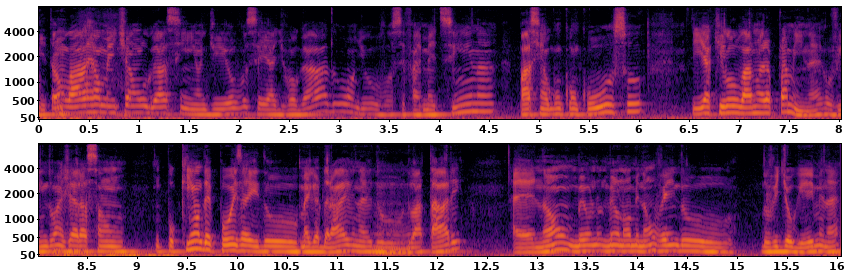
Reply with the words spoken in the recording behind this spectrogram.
Então lá realmente é um lugar assim, onde eu você é advogado, onde você faz medicina, passa em algum concurso, e aquilo lá não era pra mim, né? Eu vim de uma geração um pouquinho depois aí do Mega Drive, né? Do, do Atari. É, não, meu, meu nome não vem do, do videogame, né?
